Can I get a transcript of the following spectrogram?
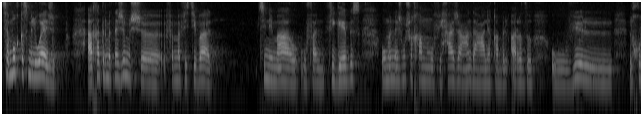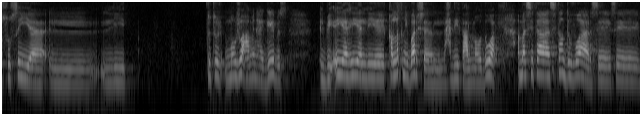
تسموه قسم الواجب على خاطر ما تنجمش فما festival سينما وفن في جابس وما نجموش نخمموا في حاجة عندها علاقة بالأرض و vu الخصوصية اللي موجوعة منها جابس البيئية هي اللي يقلقني برشا الحديث على الموضوع. أما c'est c'est devoir c'est c'est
